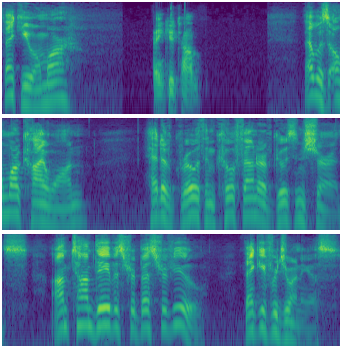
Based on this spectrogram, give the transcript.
thank you omar thank you tom that was omar kaiwan head of growth and co founder of Goose Insurance. I'm Tom Davis for Best Review. Thank you for joining us.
